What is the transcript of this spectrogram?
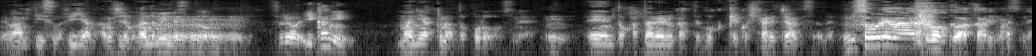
ねワンピースのフィギュアの話でも何でもいいんですけど、それをいかにマニアックなところをですね、うん永遠と語れるかって僕結構惹かれちゃうんですよね。うん。それはすごくわかりますね。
